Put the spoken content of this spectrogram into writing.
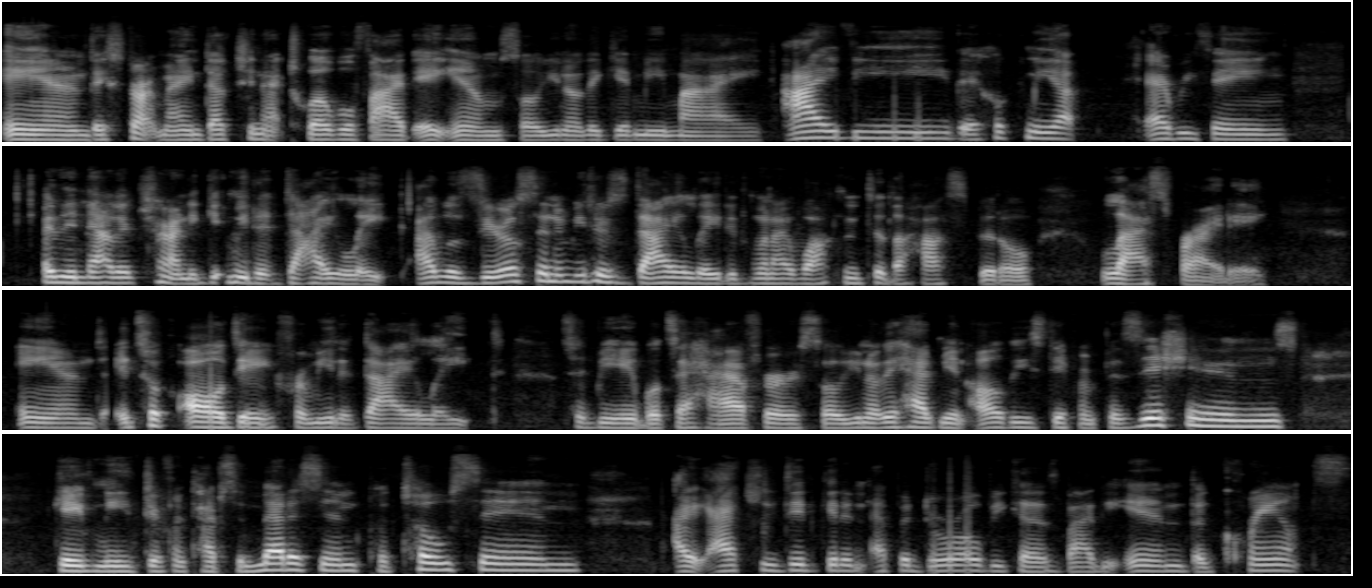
and they start my induction at 12.05 a.m. So, you know, they give me my IV, they hook me up, everything. And then now they're trying to get me to dilate. I was zero centimeters dilated when I walked into the hospital last Friday and it took all day for me to dilate to be able to have her. So, you know, they had me in all these different positions, gave me different types of medicine, Pitocin. I actually did get an epidural because by the end, the cramps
